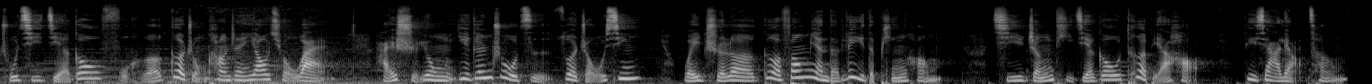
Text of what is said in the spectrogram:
除其结构符合各种抗震要求外，还使用一根柱子做轴心，维持了各方面的力的平衡。其整体结构特别好，地下两层，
